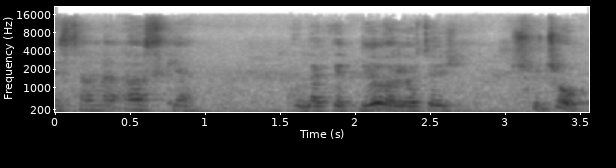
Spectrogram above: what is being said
insanlar azken, kulak kıtlığı var yoksa şu çok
